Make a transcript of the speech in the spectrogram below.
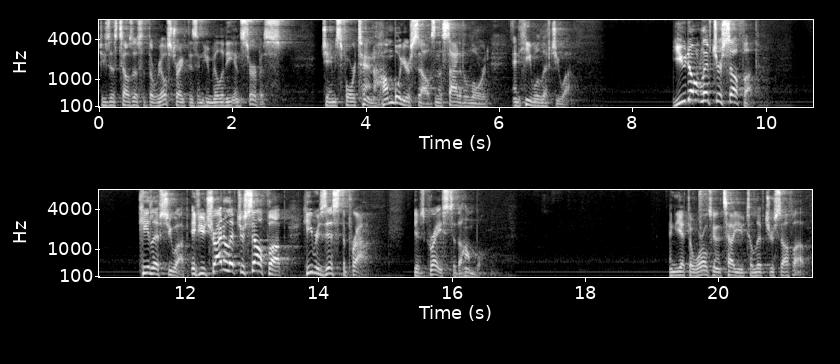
Jesus tells us that the real strength is in humility and service. James 4:10, humble yourselves in the sight of the Lord, and he will lift you up. You don't lift yourself up. He lifts you up. If you try to lift yourself up, he resists the proud, gives grace to the humble. And yet the world's going to tell you to lift yourself up.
